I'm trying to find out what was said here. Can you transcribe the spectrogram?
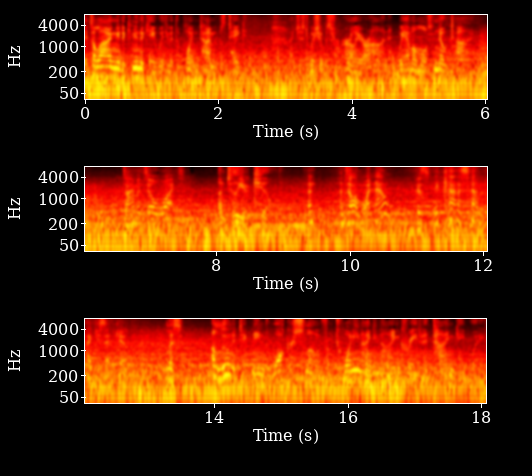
It's allowing me to communicate with you at the point in time it was taken. I just wish it was from earlier on. We have almost no time. Time until what? Until you're killed. Un- until I'm what now? Because it kind of sounded like you said kill. Listen, a lunatic named Walker Sloan from 2099 created a time gateway.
